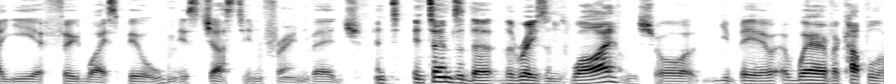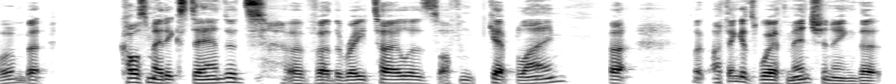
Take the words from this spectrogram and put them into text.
a year food waste bill is just in fruit and veg. And in terms of the, the reasons why, I'm sure you'd be aware of a couple of them, but cosmetic standards of uh, the retailers often get blame. But look, I think it's worth mentioning that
